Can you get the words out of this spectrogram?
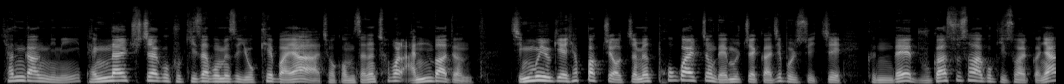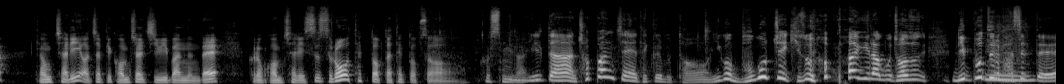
현강님이 백날 취재하고 그 기사 보면서 욕해봐야 저 검사는 처벌 안 받음. 직무유기의 협박죄 어쩌면 포괄적 뇌물죄까지 볼 수 있지. 근데 누가 수사하고 기소할 거냐? 경찰이 어차피 검찰 지휘받는데 그럼 검찰이 스스로 택도 없다 택도 없어. 그렇습니다. 일단 첫 번째 댓글부터 이거 무고죄 기소 협박이라고 저도 리포트를 음. 봤을 때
